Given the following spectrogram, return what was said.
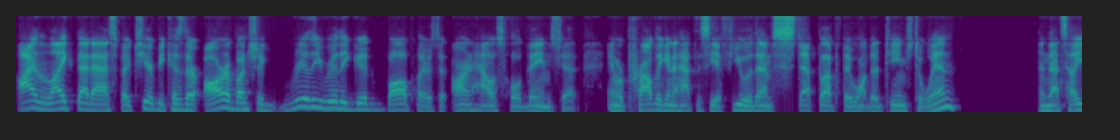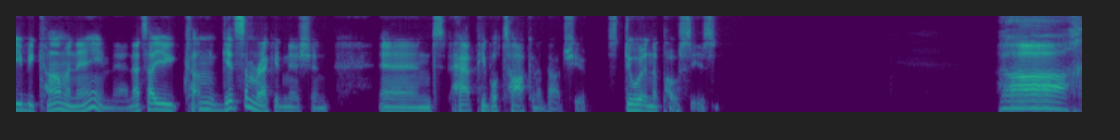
I like that aspect here because there are a bunch of really, really good ball players that aren't household names yet. And we're probably going to have to see a few of them step up if they want their teams to win. And that's how you become a name, man. That's how you come get some recognition and have people talking about you. Just do it in the postseason. Ah.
